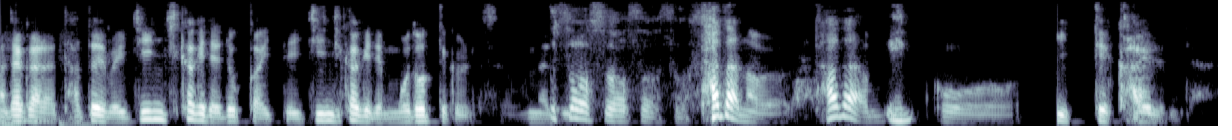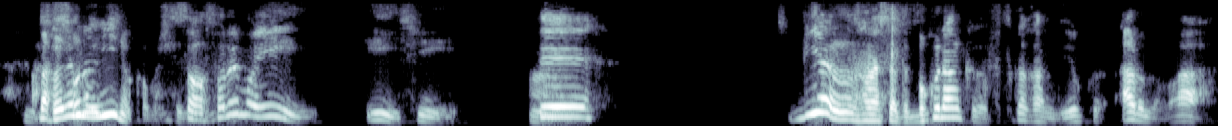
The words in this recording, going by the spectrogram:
まあ、だから、例えば1日かけてどっか行って、1日かけて戻ってくるんですよ、同じ。そうそうそうそう。ただの、ただい、こう、行って帰るみたいな。まあ、まあそれもいいのかもしれない。そう、それもいい、いいし、うん、で、リアルな話だと僕なんかが2日間でよくあるのは、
